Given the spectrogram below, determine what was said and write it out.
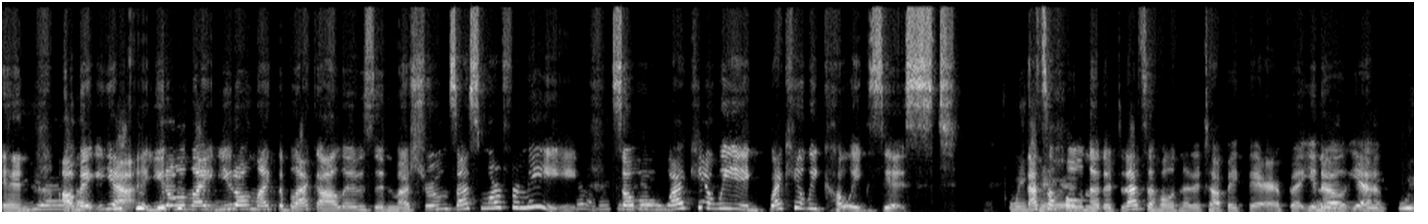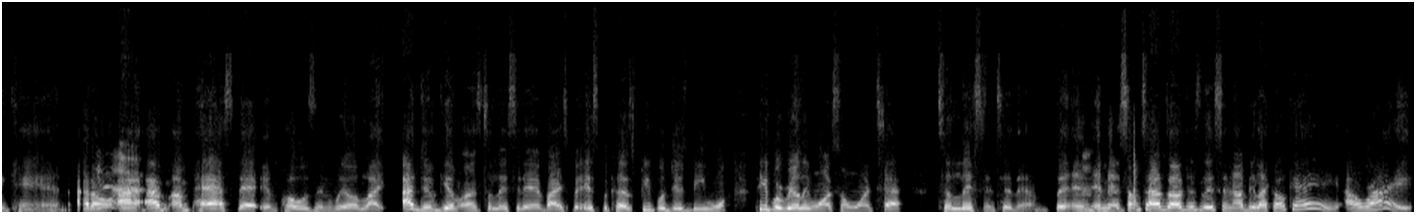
and yeah. I'll make. Yeah, you don't like you don't like the black olives and mushrooms. That's more for me. Yeah, so why can't we? Why can't we coexist? we that's can. a whole nother that's a whole nother topic there but you know we, yeah we, we, can i don't yeah. i I'm, I'm past that imposing will like i do give unsolicited advice but it's because people just be want people really want someone to to listen to them but and, mm-hmm. and then mm-hmm. sometimes i'll just listen i'll be like okay all right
